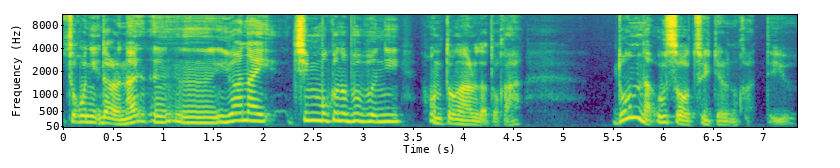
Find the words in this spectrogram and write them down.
そこに、だからな、うん、言わない沈黙の部分に本当があるだとか、どんな嘘をついてるのかっていう、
